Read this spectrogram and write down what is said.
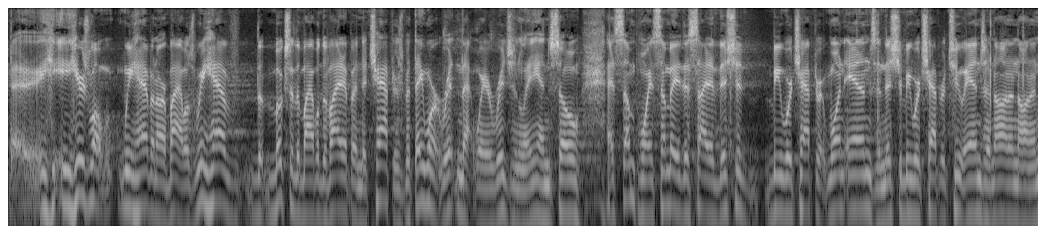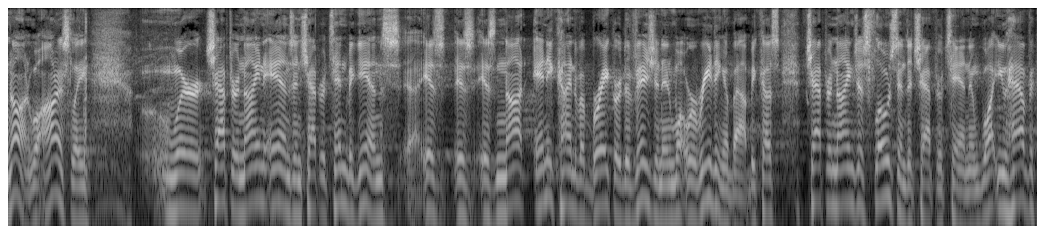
uh, here's what we have in our Bibles. We have the books of the Bible divided up into chapters, but they weren't written that way originally. And so at some point, somebody decided this should be where chapter one ends and this should be where chapter two ends and on and on and on. Well, honestly, where chapter 9 ends and chapter 10 begins uh, is, is, is not any kind of a break or division in what we're reading about because chapter 9 just flows into chapter 10. And what you have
